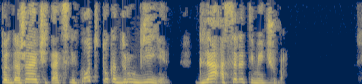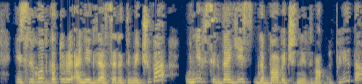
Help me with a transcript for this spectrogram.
продолжают читать слихот, только другие, для асерет и чува. И слихот, которые они для асерет и чува, у них всегда есть добавочные два куплета.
